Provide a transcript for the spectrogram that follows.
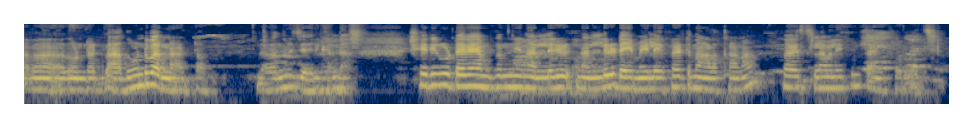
അപ്പോൾ അതുകൊണ്ട് അതുകൊണ്ട് പറഞ്ഞ കേട്ടോ. അതൊന്നും വിചാരിക്കണ്ട. ശരി കൂട്ടുകാരെ നമുക്ക് ഇനി നല്ലൊരു നല്ലൊരു ഡേ മൈ ലൈഫായിട്ട് നാളെ കാണാം. അസ്സാം വലൈക്കും താങ്ക് ഫോർ വാച്ചിങ്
